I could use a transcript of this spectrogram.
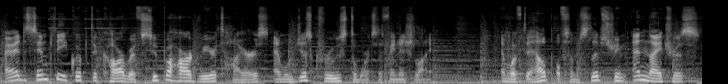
I had simply equipped the car with super hard rear tires and would just cruise towards the finish line. And with the help of some slipstream and nitrous,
